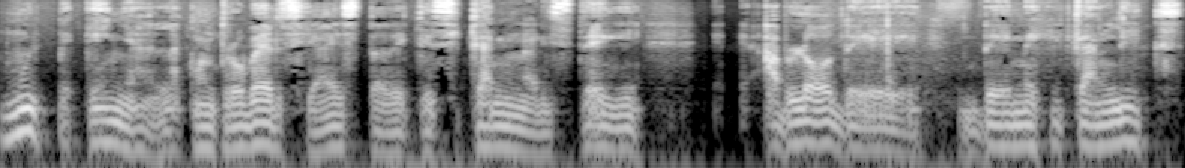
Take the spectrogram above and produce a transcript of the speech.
muy pequeña la controversia esta de que si Carmen Aristegui habló de, de Mexican Leaks,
